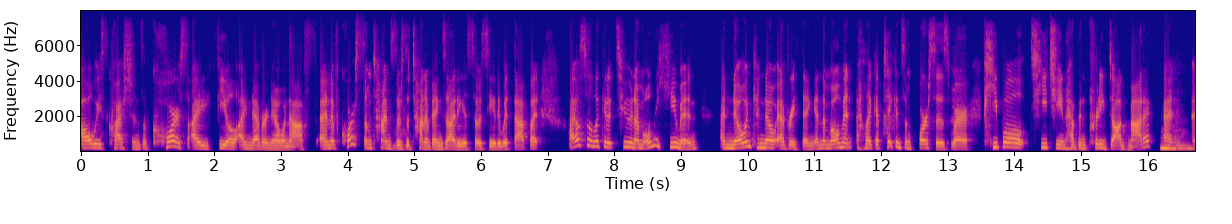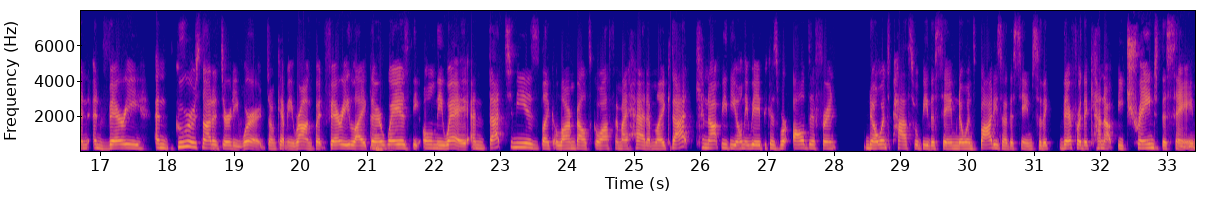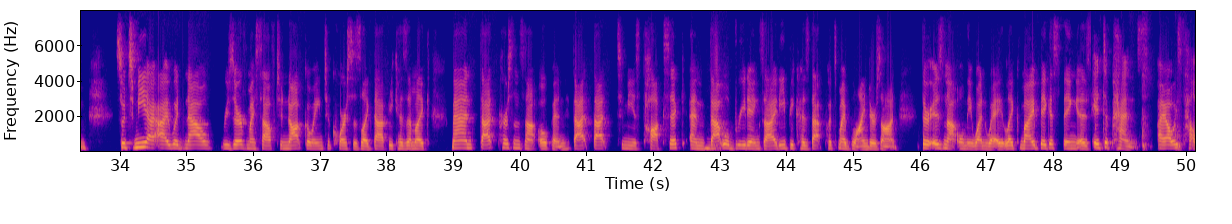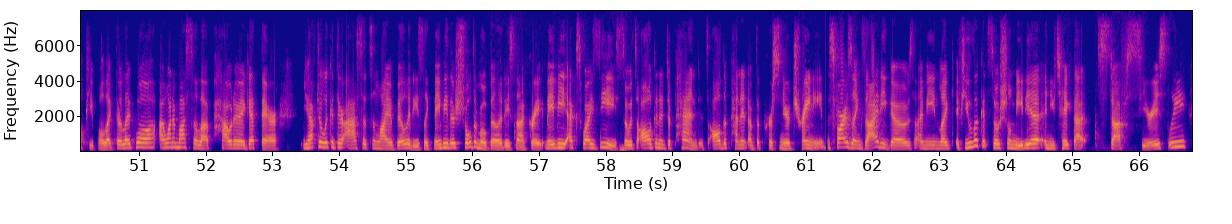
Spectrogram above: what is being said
always questions. Of course, I feel I never know enough. And of course, sometimes there's a ton of anxiety associated with that. But I also look at it too, and I'm only human and no one can know everything. And the moment, like I've taken some courses where people teaching have been pretty dogmatic mm-hmm. and and and very and guru is not a dirty word, don't get me wrong, but very like their mm-hmm. way is the only way. And that to me is like alarm bells go off in my head. I'm like, that cannot be the only way because we're all different no one's paths will be the same no one's bodies are the same so they, therefore they cannot be trained the same. So to me I, I, would now reserve myself to not going to courses like that because i'm like man that person's not open. That that to me is toxic and mm-hmm. that will breed anxiety because that puts my blinders on there is not only one way. Like my biggest thing is it depends. I always tell people like they're like, "Well, I want to muscle up. How do I get there?" You have to look at their assets and liabilities. Like maybe their shoulder mobility is not great, maybe XYZ. So it's all going to depend. It's all dependent of the person you're training. As far as anxiety goes, I mean, like if you look at social media and you take that stuff seriously,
